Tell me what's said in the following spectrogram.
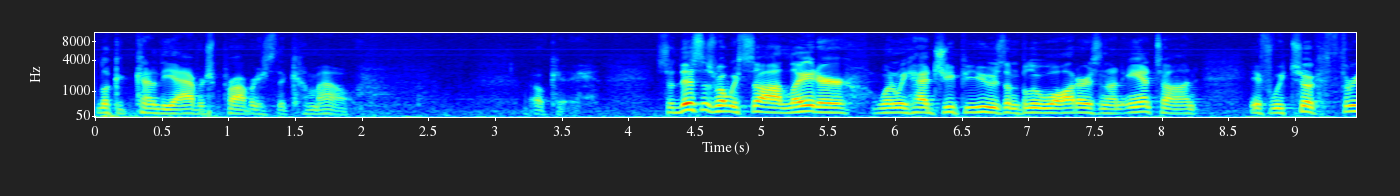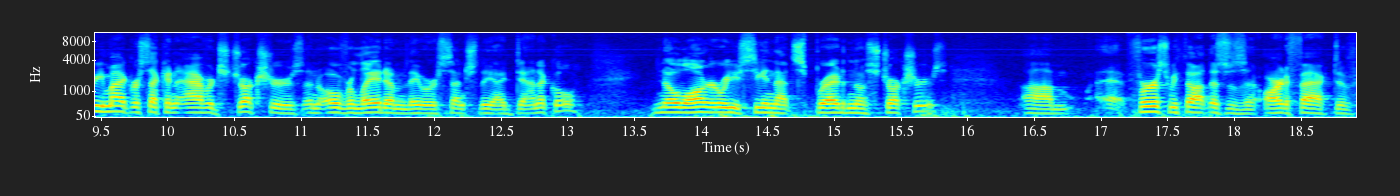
look at kind of the average properties that come out. Okay. So this is what we saw later when we had GPUs on Blue Waters and on Anton. If we took three microsecond average structures and overlaid them, they were essentially identical. No longer were you seeing that spread in those structures. Um, at first, we thought this was an artifact of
